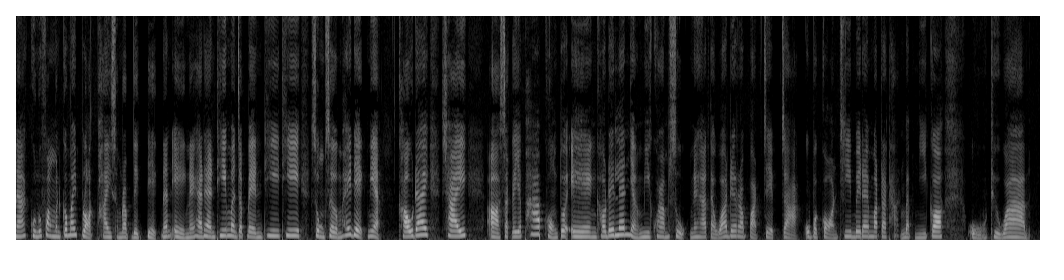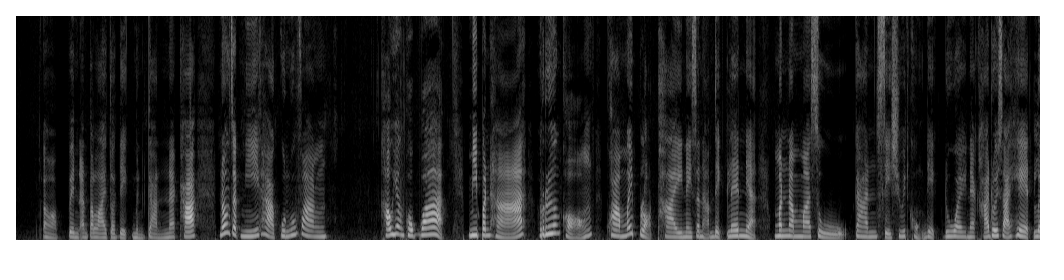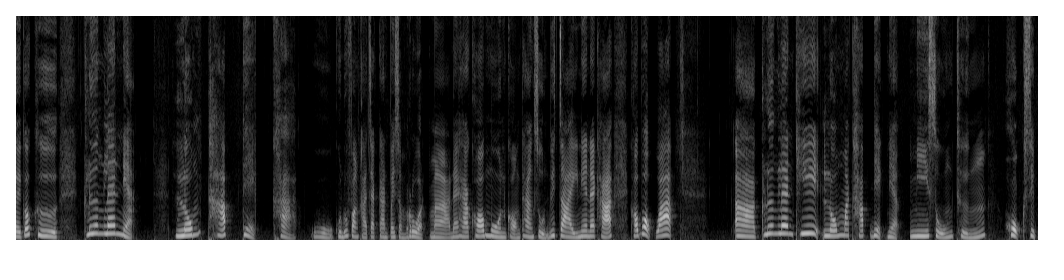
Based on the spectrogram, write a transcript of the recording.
นะคุณผู้ฟังมันก็ไม่ปลอดภัยสำหรับเด็กๆ นั่นเองนะคะแทนที่มันจะเป็นที่ที่ส่งเสริมให้เด็กเนี่ยเขาได้ใช้ศักยภาพของตัวเอง เขาได้เล่นอย่างมีความสุขนะคะแต่ว่าได้รับบาดเจ็บจากอุปกรณ์ที่ไม่ได้มาตรฐานแบบนี้ก็โอ้ถือว่า เป็นอันตรายต่อเด็กเหมือนกันนะคะ นอกจากนี้ค่ะคุณผู้ฟังเขายังพบว่ามีปัญหาเรื่องของความไม่ปลอดภัยในสนามเด็กเล่นเนี่ย มันนำมาสู่การเสียชีวิตของเด็กด้วยนะคะ โดยสาเหตุเลยก็คือ เครื่องเล่นเนี่ย ล้มทับเด็กค่ะโอ้คุณผู้ฟังคะจากการไปสำรวจมานะคะ ข้อมูลของทางศูนย์วิจัยเนี่ยนะคะเขาบอกว่าเครื่องเล่นที่ล้มมาทับเด็กเนี่ยมีสูงถึง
